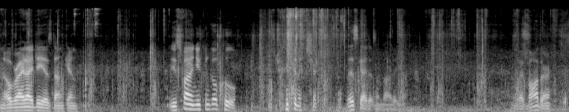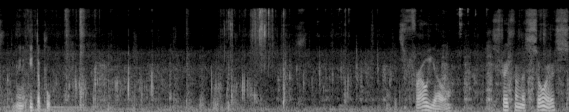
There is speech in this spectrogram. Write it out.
No bright ideas, Duncan. It's fine, you can go poo. Just trying to make sure this guy doesn't bother you. If I bother, I mean eat the poop. It's Froyo. Straight from the source.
